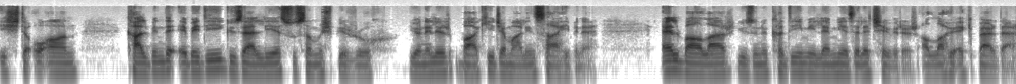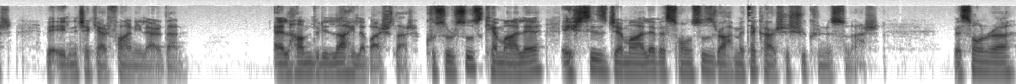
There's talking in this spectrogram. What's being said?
işte o an kalbinde ebedi güzelliğe susamış bir ruh yönelir baki cemalin sahibine.'' El bağlar, yüzünü kadim ile miyezele çevirir, Allahu Ekber der ve elini çeker fanilerden. Elhamdülillah ile başlar. Kusursuz kemale, eşsiz cemale ve sonsuz rahmete karşı şükrünü sunar. Ve sonra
